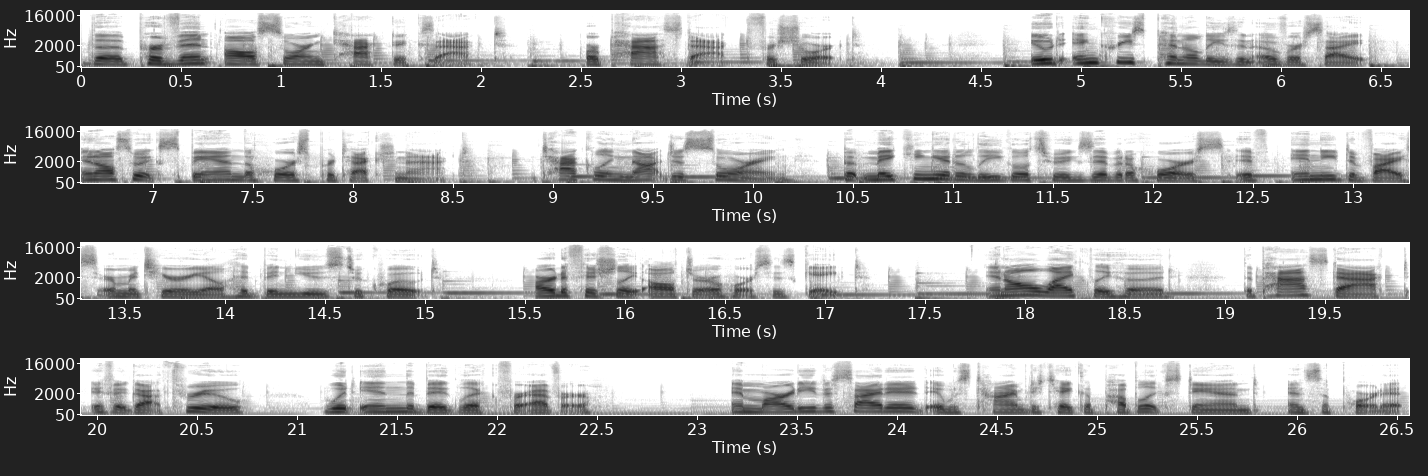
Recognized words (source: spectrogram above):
the Prevent All Soring Tactics Act, or PAST Act for short. It would increase penalties and oversight and also expand the Horse Protection Act, tackling not just soring, but making it illegal to exhibit a horse if any device or material had been used to, quote, artificially alter a horse's gait. In all likelihood, the PAST Act, if it got through, would end the Big Lick forever. And Marty decided it was time to take a public stand and support it.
